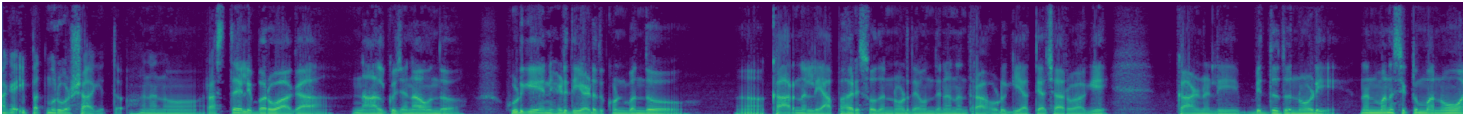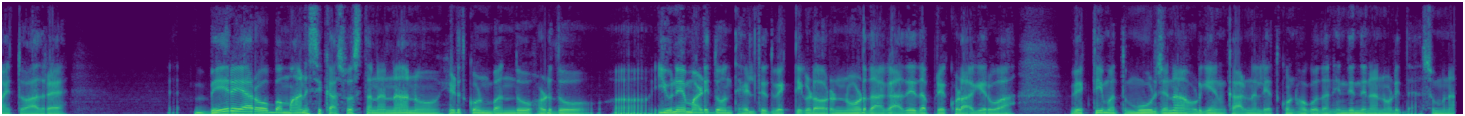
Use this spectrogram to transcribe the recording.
ಆಗ ಇಪ್ಪತ್ತ್ಮೂರು ವರ್ಷ ಆಗಿತ್ತು. ನಾನು ರಸ್ತೆಯಲ್ಲಿ ಬರುವಾಗ ನಾಲ್ಕು ಜನ ಒಂದು ಹುಡುಗಿಯನ್ನು ಹಿಡಿದು ಎಳೆದುಕೊಂಡು ಬಂದು ಕಾರ್ನಲ್ಲಿ ಅಪಹರಿಸೋದನ್ನು ನೋಡಿದೆ. ಒಂದಿನ ನಂತರ ಆ ಹುಡುಗಿ ಅತ್ಯಾಚಾರವಾಗಿ ಕಾರ್ನಲ್ಲಿ ಬಿದ್ದದ್ದು ನೋಡಿ ನನ್ನ ಮನಸ್ಸಿಗೆ ತುಂಬ ನೋವಾಯಿತು. ಆದರೆ ಬೇರೆ ಯಾರೋ ಒಬ್ಬ ಮಾನಸಿಕ ಅಸ್ವಸ್ಥನ ನಾನು ಹಿಡಿದುಕೊಂಡು ಬಂದು ಹೊಡೆದು ಇವನೇ ಮಾಡಿದ್ದು ಅಂತ ಹೇಳ್ತಿದ್ದ ವ್ಯಕ್ತಿಗಳು ಅವ್ರನ್ನ ನೋಡಿದಾಗ ಅದೇ ದಪ್ರಿಯಕ್ಕೊಳಗಿರುವ ವ್ಯಕ್ತಿ ಮತ್ತು ಮೂರು ಜನ ಹುಡುಗಿಯನ್ನು ಕಾರ್ನಲ್ಲಿ ಎತ್ಕೊಂಡು ಹೋಗೋದನ್ನು ಹಿಂದಿನ ದಿನ ನೋಡಿದ್ದೆ. ಸುಮ್ಮನೆ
